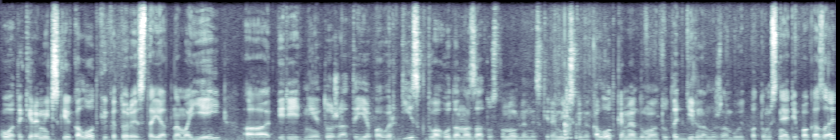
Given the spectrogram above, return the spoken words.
Вот, а керамические колодки, которые стоят на моей, а передние тоже ATE Power Disc, два года назад установлены с керамическими колодками, я думаю, тут отдельно нужно будет потом снять и показать.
